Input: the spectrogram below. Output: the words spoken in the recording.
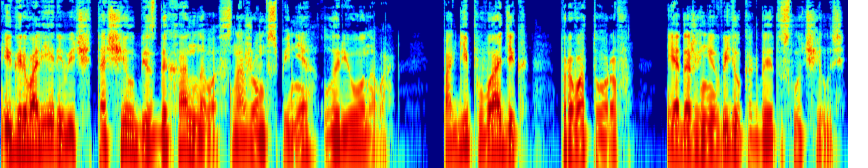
Игорь Валерьевич тащил бездыханного с ножом в спине Ларионова. Погиб Вадик Провоторов. Я даже не увидел, когда это случилось.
